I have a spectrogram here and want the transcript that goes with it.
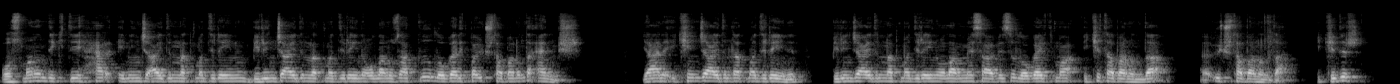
Osman'ın diktiği her eninci aydınlatma direğinin birinci aydınlatma direğine olan uzaklığı logaritma 3 tabanında n'miş. Yani ikinci aydınlatma direğinin birinci aydınlatma direğine olan mesafesi logaritma 2 tabanında 3 e, tabanında 2'dir.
